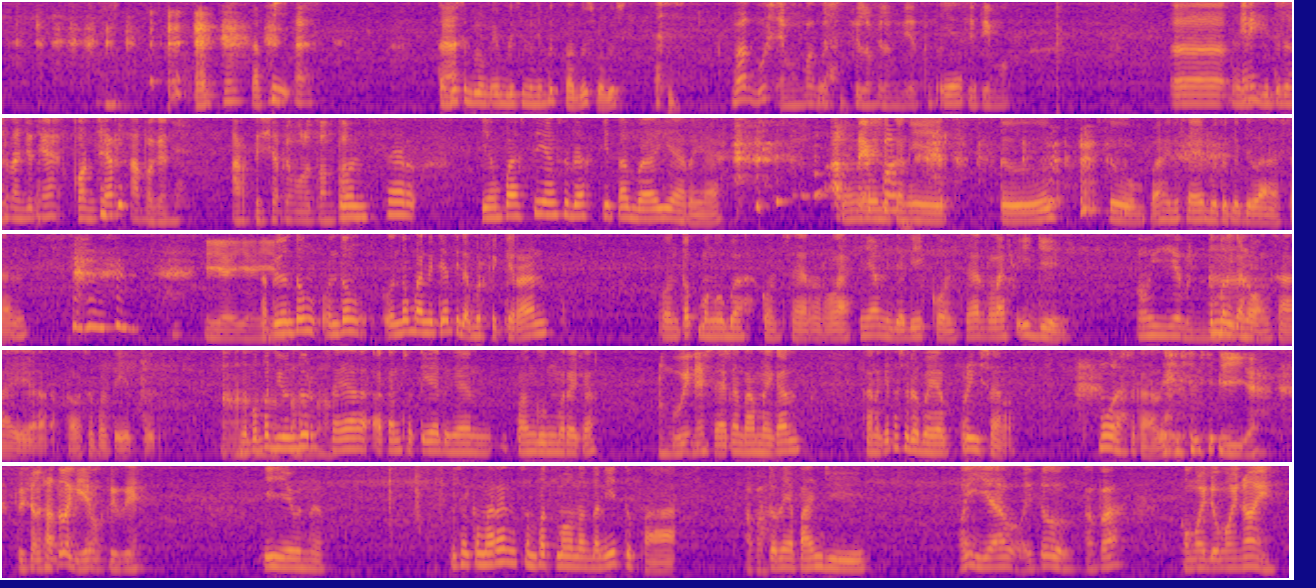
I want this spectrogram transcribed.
tapi tapi sebelum iblis menyebut bagus bagus. Bagus, emang bagus film-film dia tuh Iya. si Timo. Eh, Udah, ini gitu dong. selanjutnya konser apa kan? Artis siapa yang mau lo tonton? Konser yang pasti yang sudah kita bayar ya. saya Artefak. merindukan itu. Sumpah ini saya butuh kejelasan. Iya, iya, iya. Tapi untung untung untung panitia tidak berpikiran untuk mengubah konser live-nya menjadi konser live IG. Oh iya benar. Kembalikan uang saya kalau seperti itu. Ah, Gak apa-apa ah, diundur, paham, paham. saya akan setia dengan panggung mereka. Nungguin ya. Saya akan ramaikan karena kita sudah bayar pre-sale. Murah sekali. iya. Resell satu lagi ya waktu itu ya. iya bener. Terus saya kemarin sempat mau nonton itu pak, Apa? turnya Panji. Oh iya, itu apa? Komodo Moinoi.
